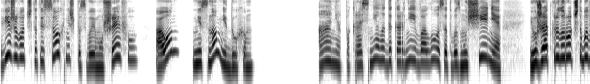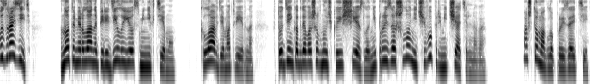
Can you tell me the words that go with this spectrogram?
Вижу вот, что ты сохнешь по своему шефу, а он ни сном, ни духом. Аня покраснела до корней волос от возмущения и уже открыла рот, чтобы возразить. Но Тамерлан опередил ее, сменив тему. «Клавдия Матвеевна, в тот день, когда ваша внучка исчезла, не произошло ничего примечательного». «А что могло произойти?»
